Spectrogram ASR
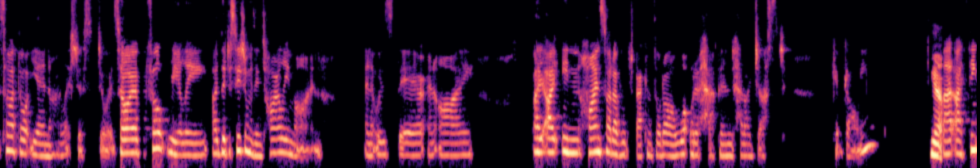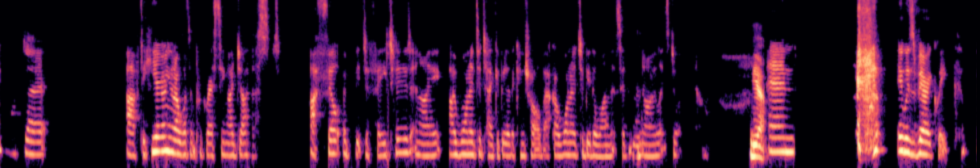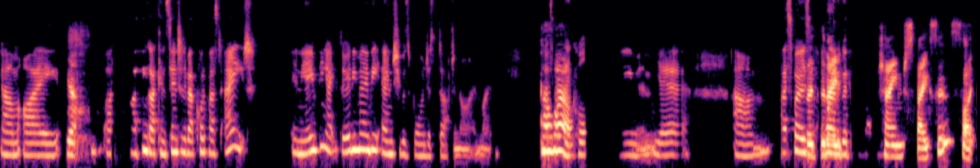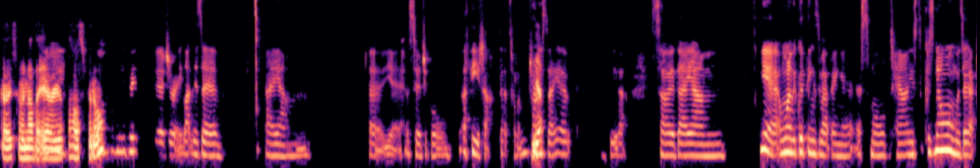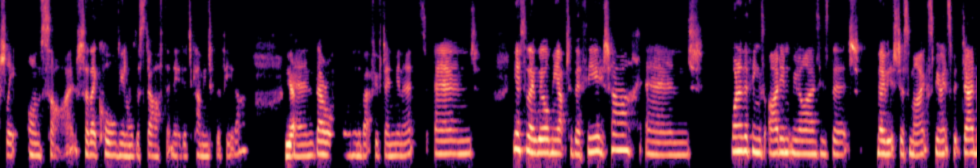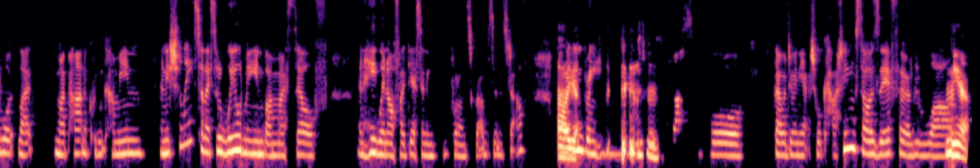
so I thought, yeah, no, let's just do it. So I felt really, I, the decision was entirely mine, and it was there. And I, I, I, in hindsight, I've looked back and thought, oh, what would have happened had I just kept going? Yeah. But I think after, after hearing that I wasn't progressing, I just I felt a bit defeated and I, I wanted to take a bit of the control back. I wanted to be the one that said, mm. no, let's do it now. Yeah. And it was very quick. Um, I, yeah. I, I, think I consented about quarter past eight in the evening, 8.30 maybe, and she was born just after nine. Like, oh, wow. And yeah. Um, I suppose. So do they good change spaces, like go to another area yeah. of the hospital? Surgery, like there's a, a um, yeah, a surgical, a theatre. That's what I'm trying to say, a, a theatre. So they, um, yeah, and one of the good things about being a, a small town is because no one was actually on site, so they called in all the staff that needed to come into the theatre. Yeah. And they were all within about 15 minutes. And yeah, so they wheeled me up to the theatre. And one of the things I didn't realise is that maybe it's just my experience, but dad, like my partner couldn't come in initially. So they sort of wheeled me in by myself and he went off, I guess, and he put on scrubs and stuff. But oh, I yeah. didn't bring him just before they were doing the actual cutting, so I was there for a little while. Yeah,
